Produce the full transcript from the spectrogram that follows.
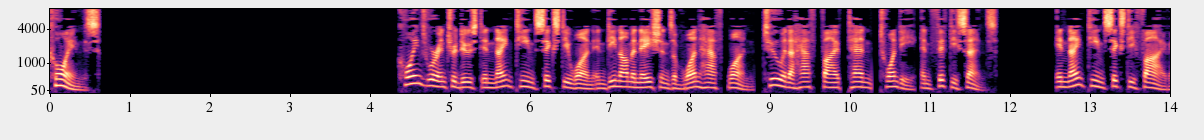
Coins Coins were introduced in 1961 in denominations of one half, one, two and a half, five, ten, twenty, and fifty cents. In 1965,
